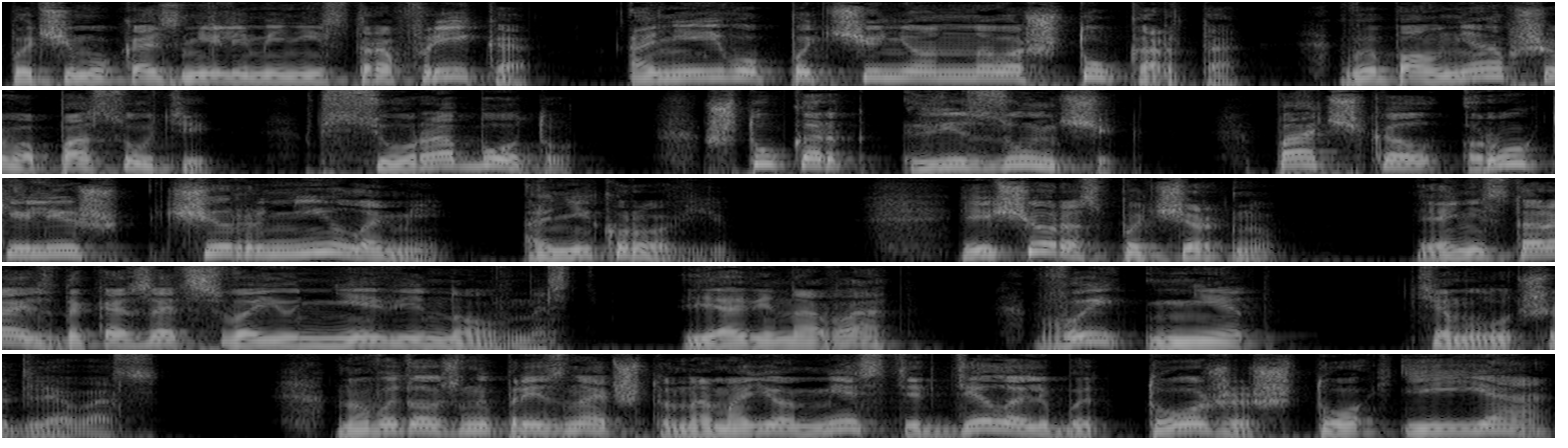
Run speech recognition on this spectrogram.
Почему казнили министра Фрика, а не его подчиненного Штукарта? Выполнявшего, по сути, всю работу. Штукарт-везунчик пачкал руки лишь чернилами, а не кровью. Еще раз подчеркну, я не стараюсь доказать свою невиновность. Я виноват. Вы нет, тем лучше для вас. Но вы должны признать, что на моем месте делали бы то же, что и я.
